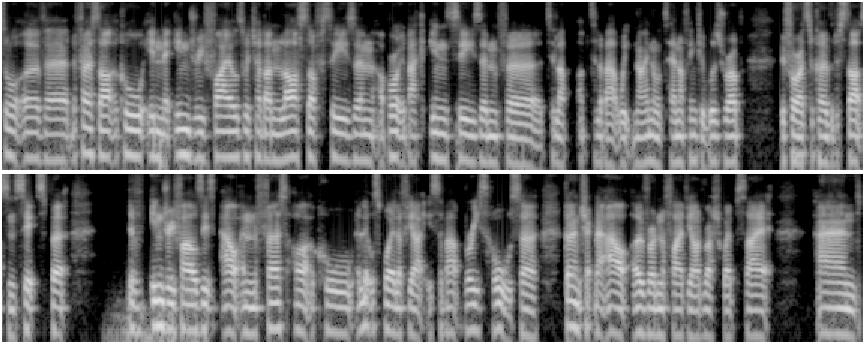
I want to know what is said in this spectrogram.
sort of uh, the first article in the injury files, which I done last off season. I brought it back in season for till up up till about week nine or ten, I think it was Rob, before I took over the starts and sits. But the injury files is out, and the first article, a little spoiler for you, it's about Breece Hall. So go and check that out over on the Five Yard Rush website and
